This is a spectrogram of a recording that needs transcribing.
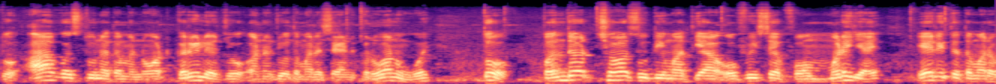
તો આ વસ્તુને તમે નોટ કરી લેજો અને જો તમારે સેન્ડ કરવાનું હોય, તો પંદર છ સુધીમાં ત્યાં ઓફિસે ફોર્મ મળી જાય. એ રીતે તમારે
